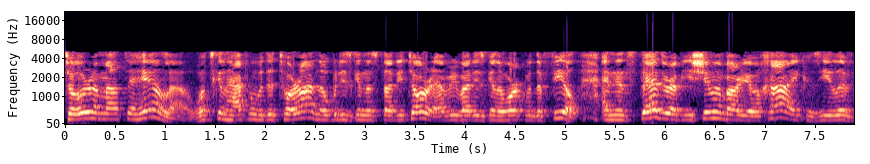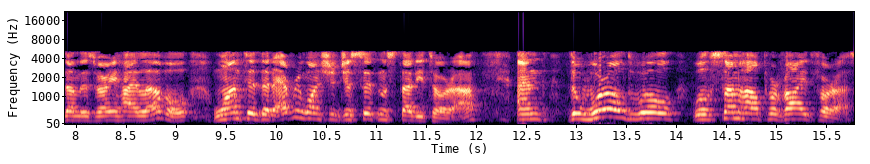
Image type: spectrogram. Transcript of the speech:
Torah matahela. What's going to happen with the Torah? Nobody's going to study Torah. Everybody's going to work with the field. And instead, Rabbi Yishimon Bar Yochai, because he lived on this very high level, wanted that everyone should just sit and study Torah, and the world will will somehow provide for us.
